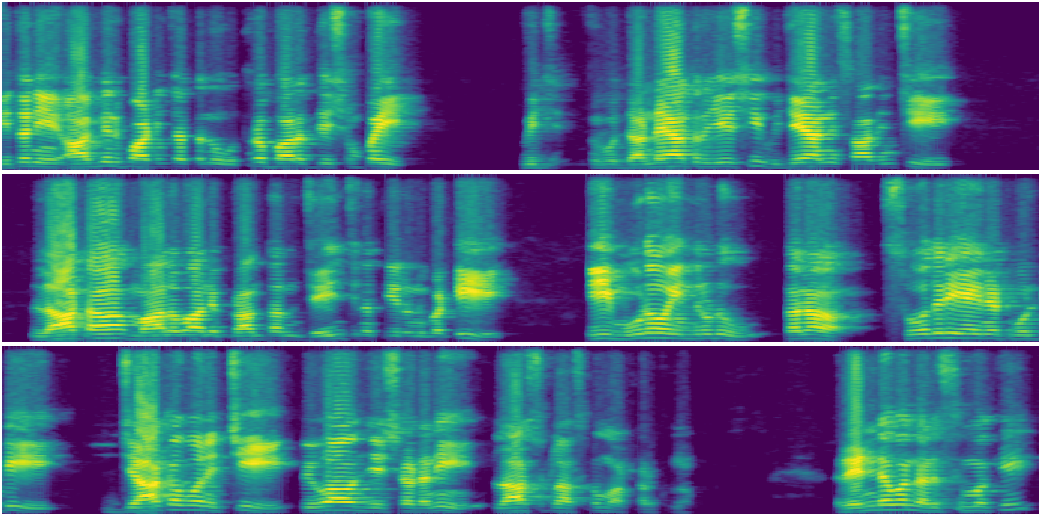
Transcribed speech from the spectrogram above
ఇతని ఆజ్ఞని పాటించతను ఉత్తర భారతదేశంపై విజ దండయాత్ర చేసి విజయాన్ని సాధించి లాటా మాలవ అనే ప్రాంతాలను జయించిన తీరుని బట్టి ఈ మూడవ ఇంద్రుడు తన సోదరి అయినటువంటి జాకవనిచ్చి వివాహం చేశాడని లాస్ట్ క్లాస్లో మాట్లాడుకున్నాం. రెండవ నరసింహకి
